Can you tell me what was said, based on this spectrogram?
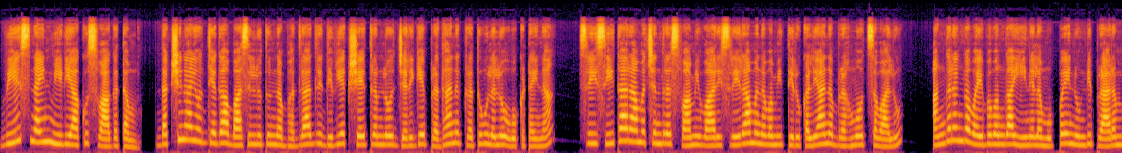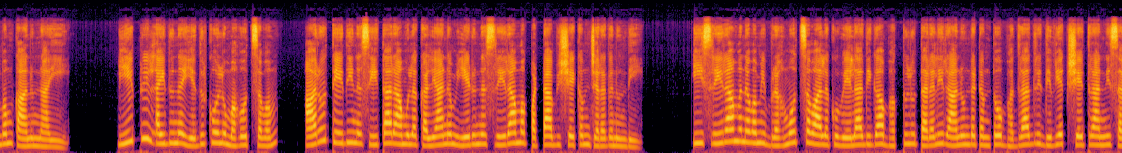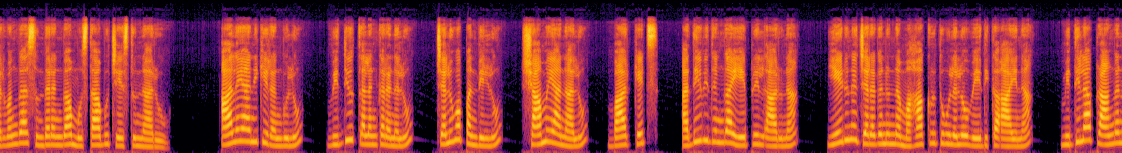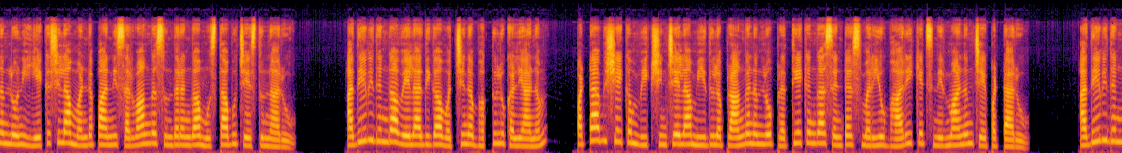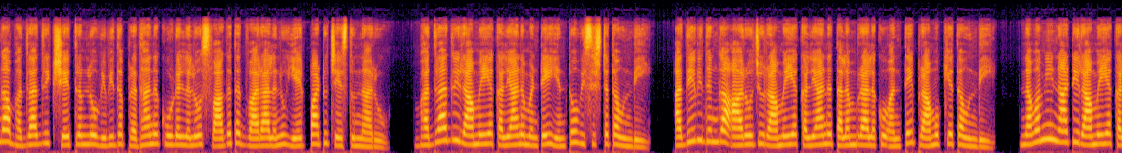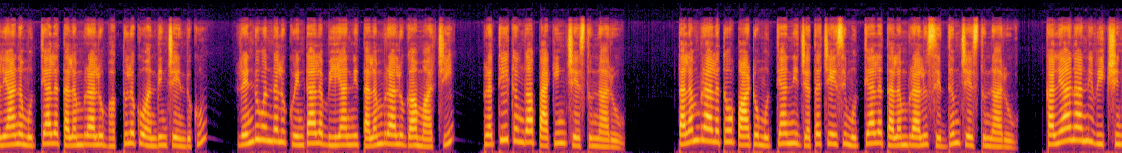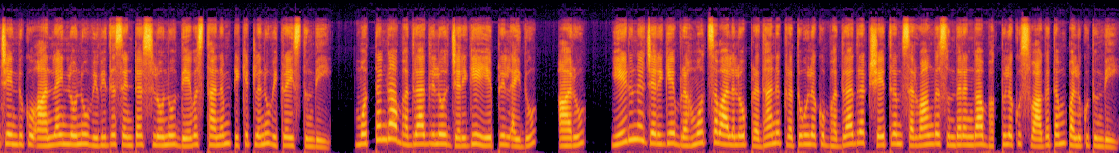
VS nine మీడియాకు స్వాగతం. దక్షిణాయోధ్యగా బాసిల్లుతున్న భద్రాద్రి దివ్యక్షేత్రంలో జరిగే ప్రధాన క్రతువులలో ఒకటైన శ్రీ సీతారామచంద్ర స్వామి వారి శ్రీరామనవమి తిరు కళ్యాణ బ్రహ్మోత్సవాలు అంగరంగ వైభవంగా ఈ నెల ముప్పై నుండి ప్రారంభం కానున్నాయి. ఏప్రిల్ ఐదున ఎదుర్కోలు మహోత్సవం ఆరో తేదీన సీతారాముల కళ్యాణం ఏడున శ్రీరామ పట్టాభిషేకం జరగనుంది. ఈ శ్రీరామనవమి బ్రహ్మోత్సవాలకు వేలాదిగా భక్తులు తరలి రానుండటంతో భద్రాద్రి దివ్యక్షేత్రాన్ని సర్వంగా సుందరంగా ముస్తాబు చేస్తున్నారు. ఆలయానికి రంగులు విద్యుత్ అలంకరణలు చలువ పందిళ్ళు శామయానాలు బార్కెట్స్ అదేవిధంగా ఏప్రిల్ ఆరున ఏడున జరగనున్న మహాకృతువులలో వేదిక ఆయన మిథిలా ప్రాంగణంలోని ఏకశిలా మండపాన్ని సర్వాంగ సుందరంగా ముస్తాబు చేస్తున్నారు. అదేవిధంగా వేలాదిగా వచ్చిన భక్తులు కళ్యాణం పట్టాభిషేకం వీక్షించేలా మీదుల ప్రాంగణంలో ప్రత్యేకంగా సెంటర్స్ మరియు భారీకెట్స్ నిర్మాణం చేపట్టారు. అదేవిధంగా భద్రాద్రి క్షేత్రంలో వివిధ ప్రధాన కూడళ్ళలో స్వాగత ద్వారాలను ఏర్పాటు చేస్తున్నారు. భద్రాద్రి రామయ్య కళ్యాణమంటే ఎంతో విశిష్టత ఉంది. అదేవిధంగా ఆ రోజు రామయ్య కళ్యాణ తలంబ్రాలకు అంతే ప్రాముఖ్యత ఉంది. నవమి నాటి రామయ్య కళ్యాణ ముత్యాల తలంబ్రాలు భక్తులకు అందించేందుకు రెండు వందలు క్వింటాల బియ్యాన్ని తలంబ్రాలుగా మార్చి ప్రత్యేకంగా ప్యాకింగ్ చేస్తున్నారు. తలంబ్రాలతో పాటు ముత్యాన్ని జత చేసి ముత్యాల తలంబ్రాలు సిద్ధం చేస్తున్నారు. కళ్యాణాన్ని వీక్షించేందుకు ఆన్లైన్లోనూ వివిధ సెంటర్స్లోనూ దేవస్థానం టికెట్లను విక్రయిస్తుంది. మొత్తంగా భద్రాద్రిలో జరిగే ఏప్రిల్ ఐదు ఆరు ఏడున జరిగే బ్రహ్మోత్సవాలలో ప్రధాన క్రతువులకు భద్రాద్ర క్షేత్రం సర్వాంగ సుందరంగా భక్తులకు స్వాగతం పలుకుతుంది.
